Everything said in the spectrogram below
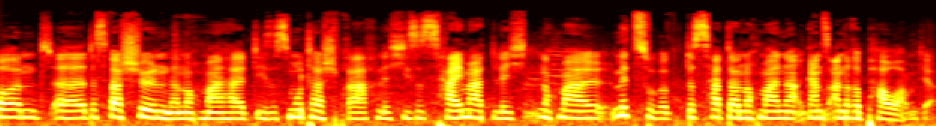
Und äh, das war schön, dann nochmal halt dieses muttersprachlich, dieses heimatlich nochmal mitzuwirken. Das hat dann nochmal eine ganz andere Power. Ja.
